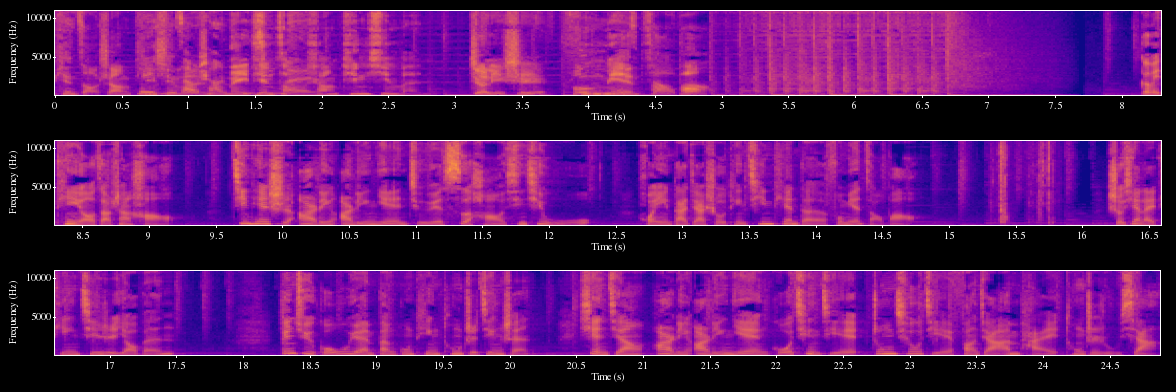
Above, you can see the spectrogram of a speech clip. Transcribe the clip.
天早上听新闻，每天早上听新闻，这里是《封面早报》。各位听友，早上好！今天是二零二零年九月四号，星期五，欢迎大家收听今天的《封面早报》。首先来听今日要闻。根据国务院办公厅通知精神，现将二零二零年国庆节、中秋节放假安排通知如下。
